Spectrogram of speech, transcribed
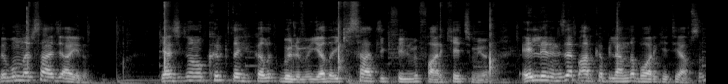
ve bunları sadece ayırın. Gerçekten o 40 dakikalık bölümü ya da 2 saatlik filmi fark etmiyor. Elleriniz hep arka planda bu hareketi yapsın.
